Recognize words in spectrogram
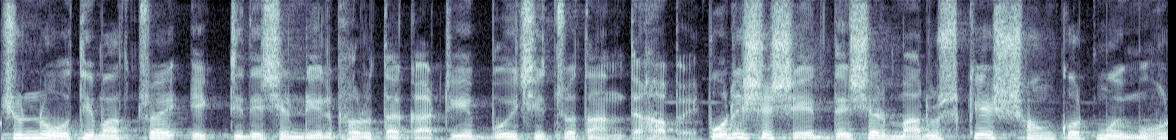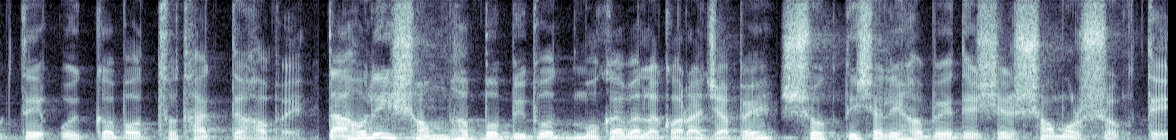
জন্য অতিমাত্রায় একটি দেশের নির্ভরতা কাটিয়ে বৈচিত্র্যতা আনতে হবে। পরিশেষে দেশের মানুষকে সংকটময় মুহূর্তে ঐক্যবদ্ধ থাকতে হবে। তাহলেই সম্ভাব্য বিপদ মোকাবেলা করা যাবে। শক্তিশালী হবে দেশের সমর শক্তি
